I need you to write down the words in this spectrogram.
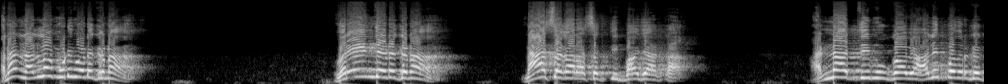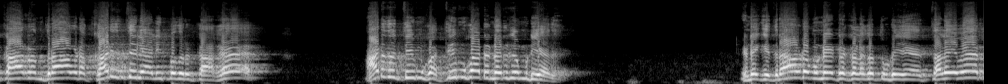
ஆனால் நல்ல முடிவு எடுக்கணும் விரைந்து எடுக்கணும் நாசகார சக்தி பாஜக. அண்ணா திமுகவை அழிப்பதற்கு காரணம் திராவிட கருத்திலே அழிப்பதற்காக அடுத்து திமுக திமுக நெருங்க முடியாது. இன்றைக்கு திராவிட முன்னேற்ற கழகத்துடைய தலைவர்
